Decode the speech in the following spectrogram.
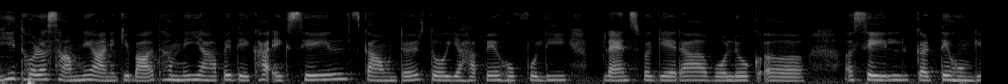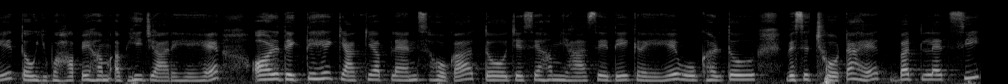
अभी थोड़ा सामने आने के बाद हमने यहाँ पे देखा एक सेल्स काउंटर तो यहाँ पे होपफुली प्लान्स वगैरह वो लोग सेल करते होंगे तो वहाँ पे हम अभी जा रहे हैं और देखते हैं क्या क्या प्लान्स होगा। तो जैसे हम यहाँ से देख रहे हैं, वो घर तो वैसे छोटा है बट लेट्स सी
